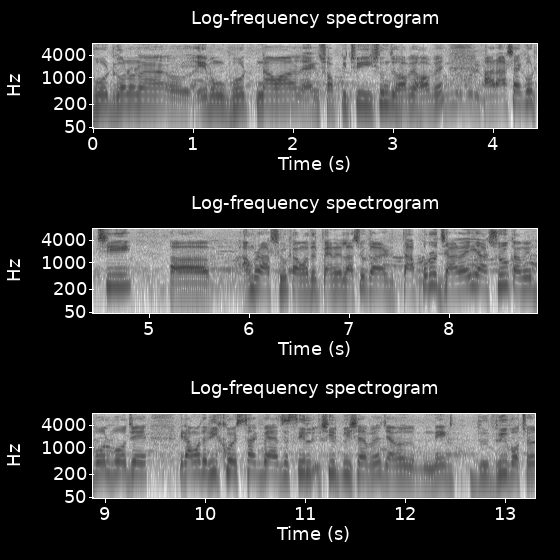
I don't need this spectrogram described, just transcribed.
ভোট গণনা এবং ভোট নেওয়া সব কিছুই সুন্দরভাবে হবে। আর আশা করছি আমরা আসুক, আমাদের প্যানেল আসুক। আর তারপরও যারাই আসুক, আমি বলব যে এটা আমাদের রিকোয়েস্ট থাকবে অ্যাজ এ শিল্পী হিসাবে, যেন নেক্সট দুই বছর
